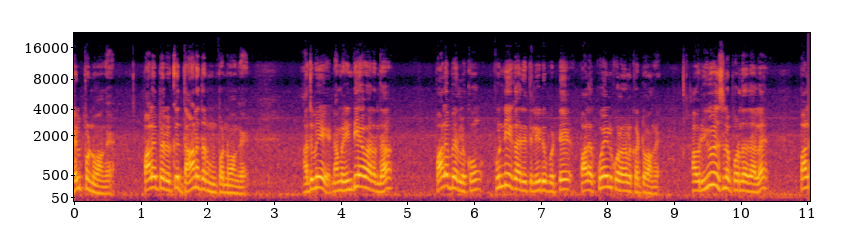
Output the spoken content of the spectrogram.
ஹெல்ப் பண்ணுவாங்க. பல பேருக்கு தான தர்மம் பண்ணுவாங்க. அதுவே நம்ம இந்தியாவாக இருந்தால் பல பேர்களுக்கும் புண்ணிய காரியத்தில் ஈடுபட்டு பல கோயில் குளங்கள் கட்டுவாங்க. அவர் யூஎஸில் பிறந்ததால் பல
